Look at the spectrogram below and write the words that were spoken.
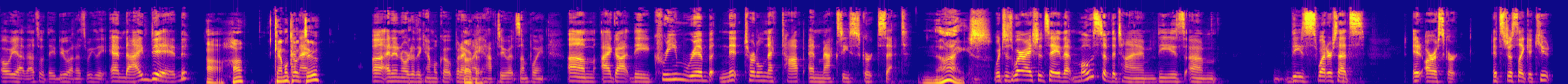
oh yeah, that's what they do on Us Weekly. And I did. uh huh. Camel coat I- too. Uh, I didn't order the camel coat, but I Okay. might have to at some point. Um, I got the cream rib knit turtleneck top and maxi skirt set, Nice. which is where I should say that most of the time these um, these sweater sets it are a skirt. It's just like a cute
